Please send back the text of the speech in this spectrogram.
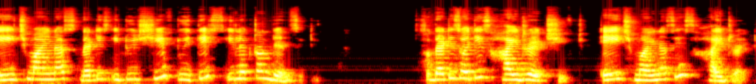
H minus that is it will shift with its electron density. So that is what is hydride shift. H minus is hydride.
